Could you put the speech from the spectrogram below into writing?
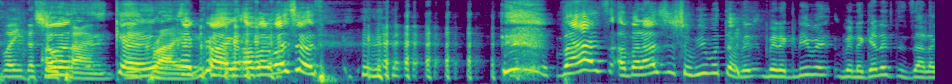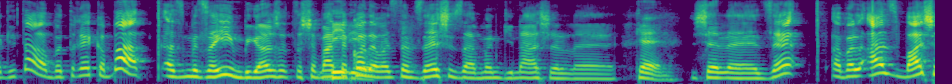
Playing the אבל- Chopin כן, and crying. and crying, אבל משהו... ואז, אבל אז ששומעים אותה מנגנים, מנגנת את זה על הגיטרה, בטרק הבא, אז מזהים, בגלל שאתה שמעת בדיוק. קודם, אז אתה מזהה שזה המנגינה של, כן. של זה, אבל אז מה ש...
